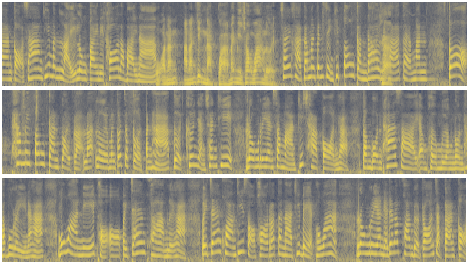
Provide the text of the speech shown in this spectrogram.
การก่อสร้างที่มันไหลลงไปในท่อระบายน้ำ โอ้อันนั้นอันนั้นยิ่งหนักกว่าไม่มีช่องว่างเลย ใช่ค่ะ แต่มันเป็นสิ่งที่ป้องกันได้นะครัคะบแต่มันก็ ถ้าไม่ป้องกันปล่อยปละละเลย มันก็จะเกิดปัญหาเกิดขึ้นอย่างเช่นที่ โรงเรียนสมานพิชากรค่ะตำบลท่าทรายอำเภอเมืองนนทบุรีนะคะ เมื่อวานนี้ผออไปแจ้งความเลยค่ะ ไปแจ้งความที่สพรัตนาธิเบศเพราะว่าโรงเรียนเนี่ยได้รับความเดือดร้อนจากการก่อ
